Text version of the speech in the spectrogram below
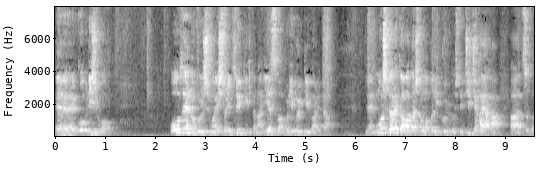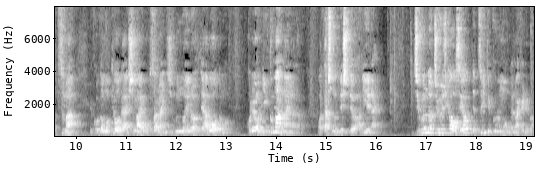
えー、25大勢の群衆が一緒についてきたがイエスは振り向いて言われた、ね、もし誰か私のもとに来るとして父早かあ妻子供兄弟姉妹をさらに自分の命であろうともこれを憎まないなら私の弟子ではありえない。自分の十字架を背負ってついてくるもんでなければ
